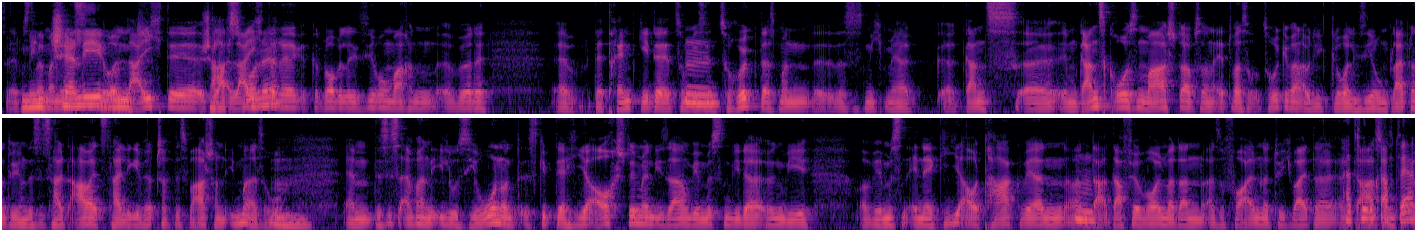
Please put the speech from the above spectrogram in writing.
selbst Mint wenn man jetzt nur leichte, leichtere Globalisierung machen äh, würde, äh, der Trend geht ja jetzt so ein bisschen mhm. zurück, dass man, äh, das ist nicht mehr ganz im ganz großen Maßstab, sondern etwas zurückgefahren, aber die Globalisierung bleibt natürlich und das ist halt arbeitsteilige Wirtschaft, das war schon immer so. Mhm. Ähm, das ist einfach eine Illusion und es gibt ja hier auch Stimmen, die sagen, wir müssen wieder irgendwie wir müssen energieautark werden und hm. da, dafür wollen wir dann also vor allem natürlich weiter Gas und, äh,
